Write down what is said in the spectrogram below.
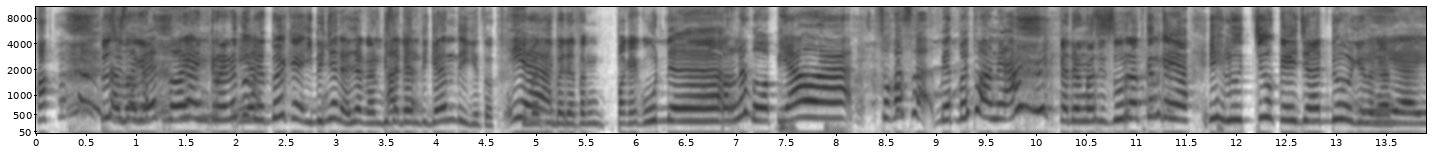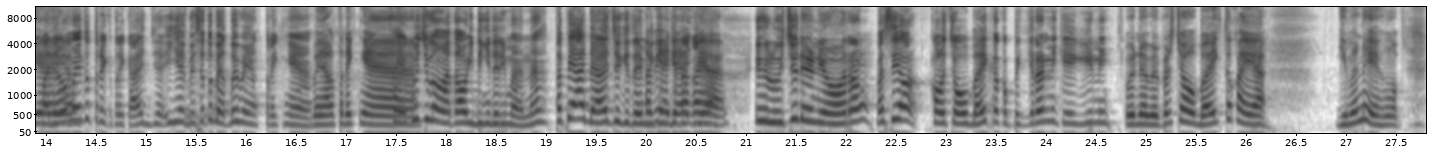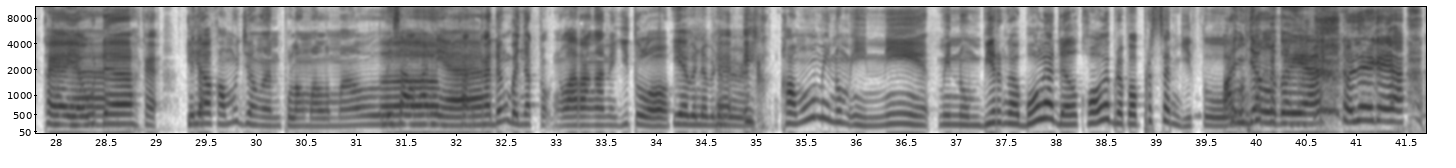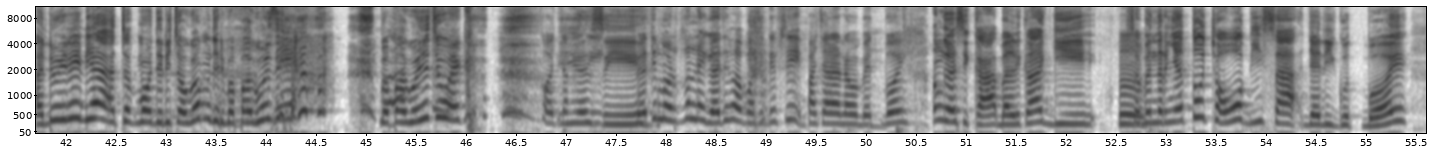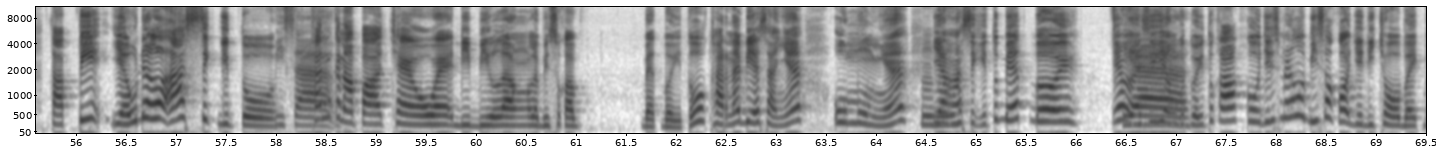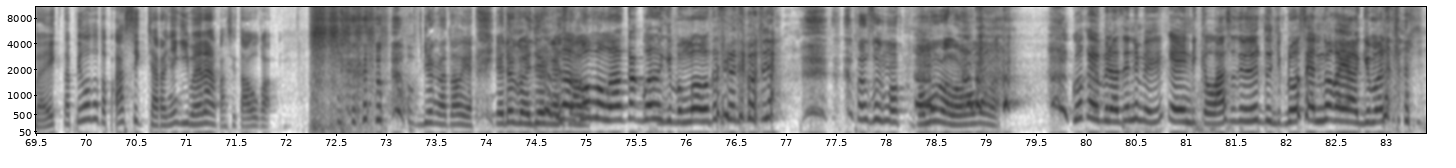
terus Sama bisa bad boy. Nggak, yang kerennya tuh Iya. bad boy kayak idenya ada aja kan, bisa ganti-ganti gitu. Iya. Tiba-tiba datang pakai kuda. Pernah bawa piala. Suka sa- bad boy tuh aneh-aneh. Kadang ngasih surat kan kayak ih lucu kayak jadul gitu kan. Iya, iya, Padahal iya. mah itu trik-trik aja. Iya, biasanya tuh bad boy banyak triknya. Banyak triknya. Kayak gue juga gak tahu idenya dari mana, tapi ada aja gitu yang Tapi bikin kita aja. kayak ih lucu deh nih orang. Pasti kalau cowok baik gak kepikiran nih kayak gini. Bener-bener cowok baik tuh kayak gimana ya nge kayak ya udah kayak iya kamu jangan pulang malam-malam. Misalkan ya. Ka- kadang banyak larangannya gitu loh. Iya bener. ih kamu minum ini, minum bir nggak boleh ada alkoholnya berapa persen gitu. Panjang tuh ya. Makanya kayak, aduh ini dia mau jadi cowok mau jadi bapak gue sih. bapak gue nya cuek. Kocak Iya sih. sih. Berarti menurut lu negatif apa positif sih pacaran sama bad boy? Enggak sih kak, balik lagi. Hmm. Sebenarnya tuh cowok bisa jadi good boy, tapi ya udah lo asik gitu. Bisa. Kan kenapa cewek dibilang lebih suka bad boy itu? Karena biasanya umumnya yang asik itu bad boy. Ya nggak Mhm. Iya. sih yang good boy itu kaku. Jadi sebenarnya lo bisa kok jadi cowok baik-baik, tapi lo tetap asik. Caranya gimana? Kasih tahu kak. dia nggak tahu ya. Ya udah gue aja nggak tahu. gue mau ngakak, gue lagi bengong terus tiba-tiba dia Langsung ngom- ngomong nggak lo ngomong nggak? gue kayak berarti ini kayak kayak yang di kelas tiba-tiba tunjuk dosen gue kayak gimana tadi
